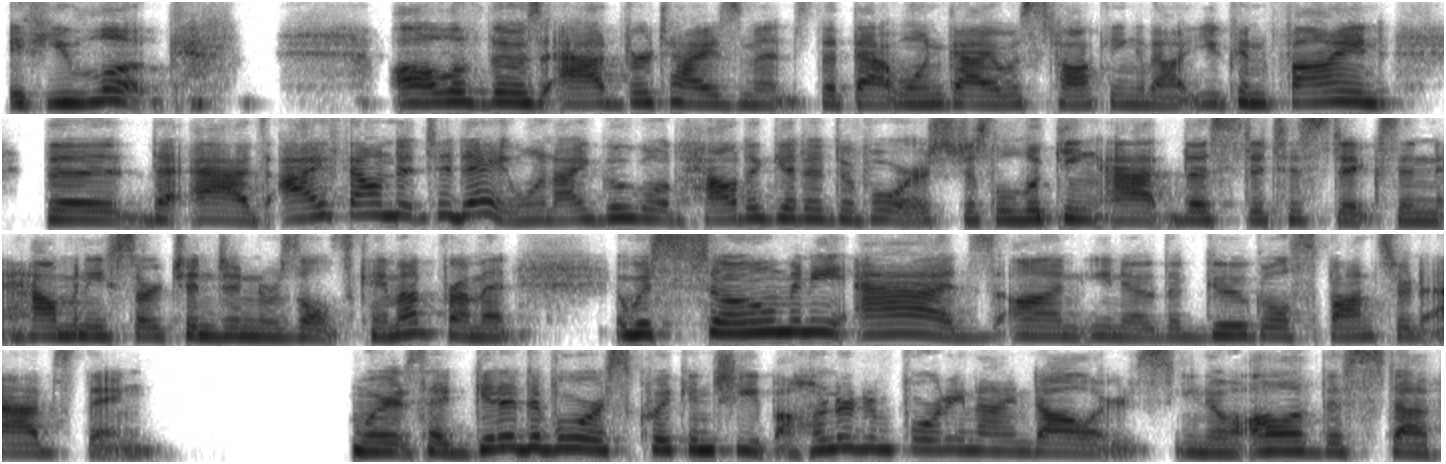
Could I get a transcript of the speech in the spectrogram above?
if you look all of those advertisements that that one guy was talking about. You can find the the ads. I found it today when i googled how to get a divorce just looking at the statistics and how many search engine results came up from it. It was so many ads on you know the google sponsored ads thing where it said get a divorce quick and cheap $149 you know all of this stuff.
